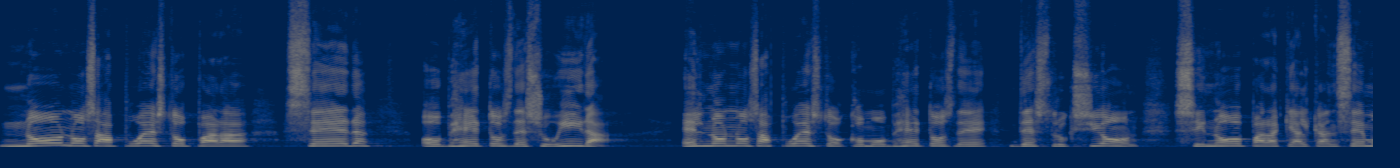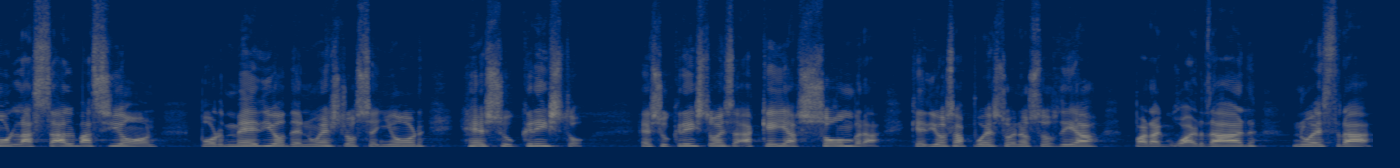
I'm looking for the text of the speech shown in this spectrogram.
no nos ha puesto para ser objetos de su ira. Él no nos ha puesto como objetos de destrucción, sino para que alcancemos la salvación por medio de nuestro Señor Jesucristo. Jesucristo es aquella sombra que Dios ha puesto en estos días para guardar nuestra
